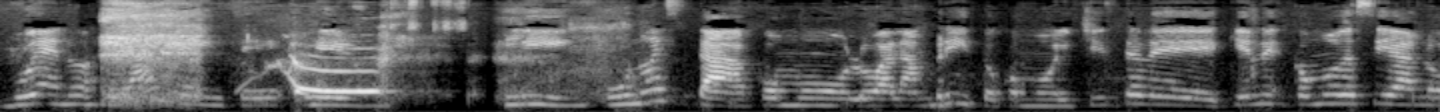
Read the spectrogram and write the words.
Bueno, realmente, eh, uno está como lo alambrito, como el chiste de, ¿quién, es- ¿cómo decían los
